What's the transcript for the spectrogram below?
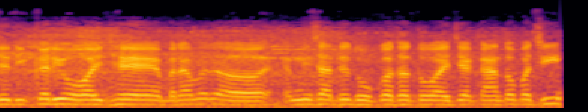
જે દીકરીઓ હોય છે બરાબર એમની સાથે ધોકો થતો હોય છે કાં તો પછી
